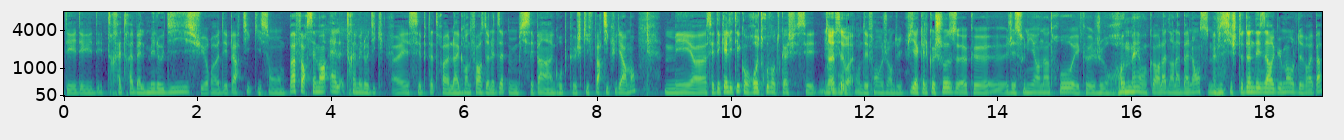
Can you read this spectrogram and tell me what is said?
des, des- des très très belles mélodies sur des parties qui sont pas forcément, elles, très mélodiques. Et c'est peut-être la grande force de Led Zepp, même si c'est pas un groupe que je kiffe particulièrement. Mais c'est des qualités qu'on retrouve en tout cas chez ces deux groupes qu'on défend aujourd'hui. Puis il y a quelque chose que j'ai souligné en intro et que je remets encore là dans la balance, même si je te donne des arguments, je devrais pas.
